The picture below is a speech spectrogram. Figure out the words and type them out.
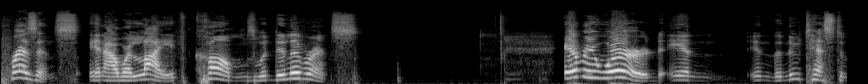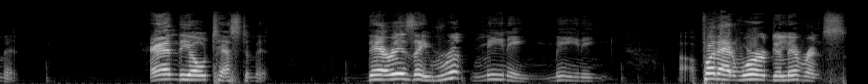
presence in our life comes with deliverance. Every word in in the New Testament and the Old Testament, there is a root meaning meaning uh, for that word deliverance,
